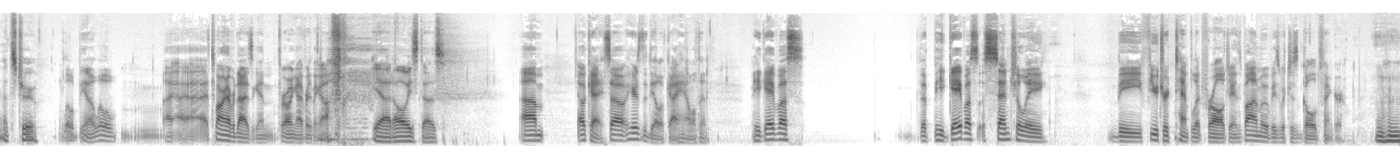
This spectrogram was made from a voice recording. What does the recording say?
that's true. Little, you know, a little. I, I, I, Tomorrow never dies again. Throwing everything off. Yeah, it always does. Um, okay, so here's the deal with Guy Hamilton. He gave us the he gave us essentially the future template for all James Bond movies, which is Goldfinger. Mm-hmm.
